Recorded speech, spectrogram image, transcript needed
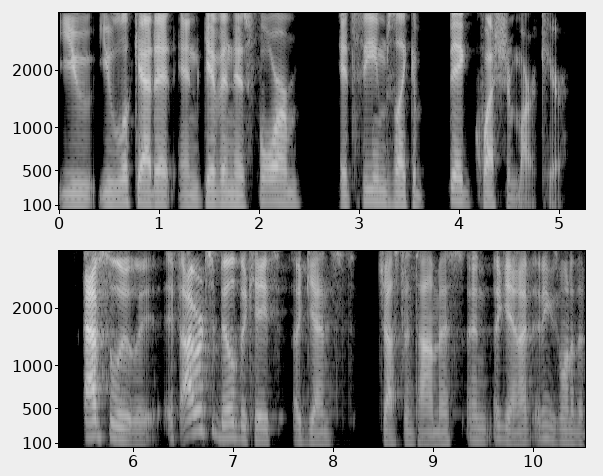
you you look at it and given his form it seems like a big question mark here. Absolutely. If i were to build the case against Justin Thomas and again I think he's one of the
